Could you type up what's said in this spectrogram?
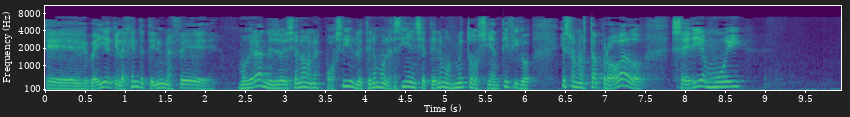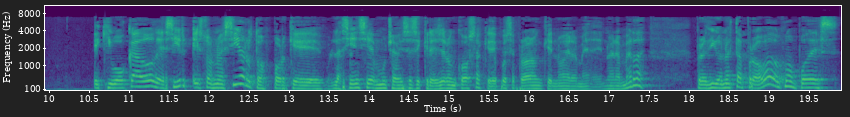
Eh, veía que la gente tenía una fe muy grande. Yo decía, no, no es posible, tenemos la ciencia, tenemos métodos científicos, eso no está probado. Sería muy equivocado decir eso no es cierto, porque la ciencia muchas veces se creyeron cosas que después se probaron que no eran, no eran verdad. Pero digo, no está probado, ¿cómo puedes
